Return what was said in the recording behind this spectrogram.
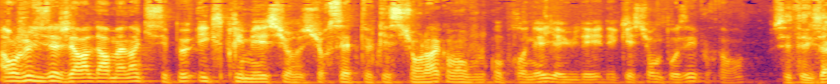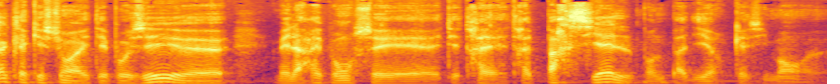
Alors je disais Gérald Darmanin qui s'est peu exprimé sur, sur cette question-là, comment vous le comprenez? Il y a eu des, questions de poser pourtant. C'est exact, la question a été posée, euh, mais la réponse a été très, très partielle, pour ne pas dire quasiment euh,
